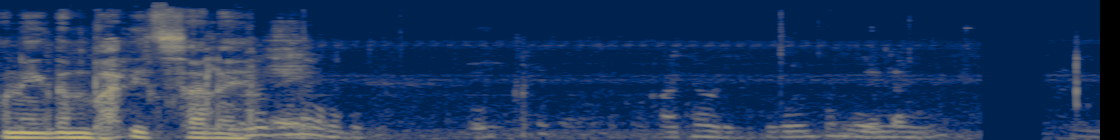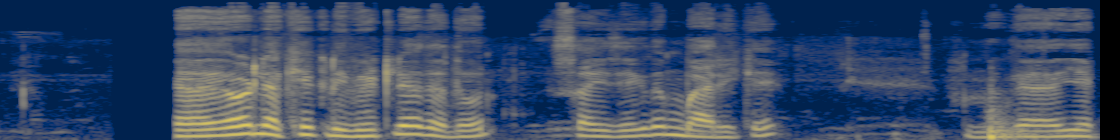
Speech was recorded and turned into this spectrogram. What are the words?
पण एकदम भारीच झालंय एवढल्या खेकडी भेटल्या होत्या दोन. साईज एकदम बारीक आहे. मग एक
